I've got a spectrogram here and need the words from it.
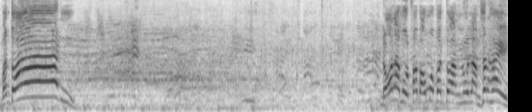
Văn Toán Đó là một pha bóng mà Văn Toàn luôn làm rất hay.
